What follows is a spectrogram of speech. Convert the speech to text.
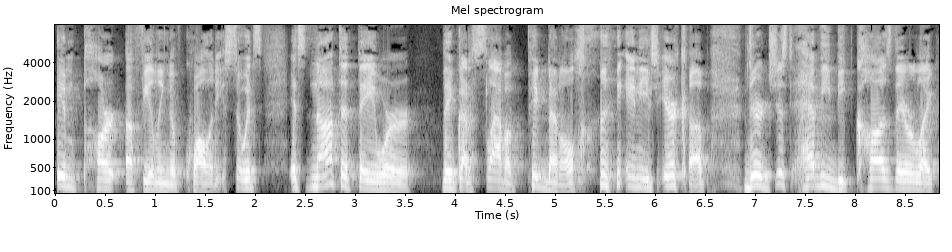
impart a feeling of quality. So it's it's not that they were they've got a slab of pig metal in each ear cup. They're just heavy because they were like,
